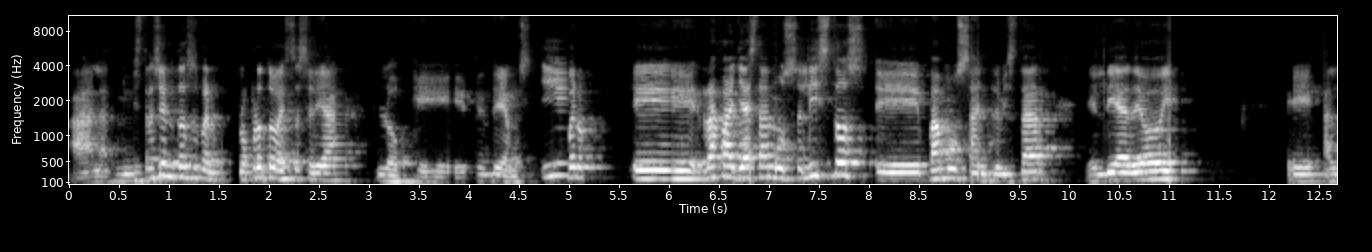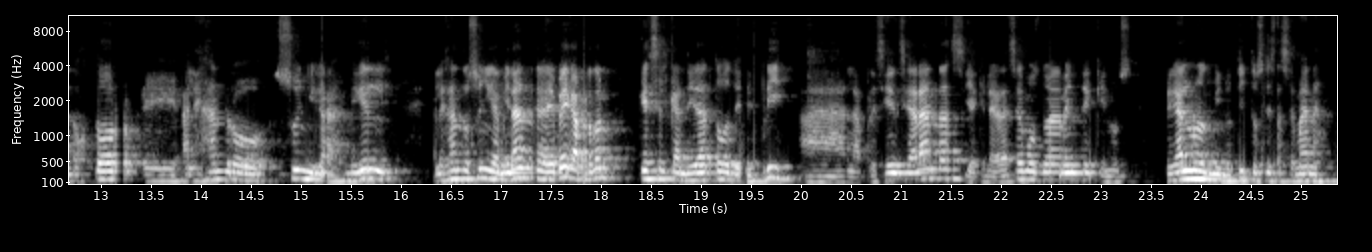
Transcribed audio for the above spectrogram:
a la administración. Entonces, bueno, por lo pronto esto sería lo que tendríamos. Y bueno, eh, Rafa, ya estamos listos. Eh, vamos a entrevistar el día de hoy eh, al doctor Alejandro Zúñiga, Miguel Alejandro Zúñiga Miranda, Vega, perdón, que es el candidato del PRI a la presidencia de Arandas y a quien le agradecemos nuevamente que nos regale unos minutitos esta semana.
